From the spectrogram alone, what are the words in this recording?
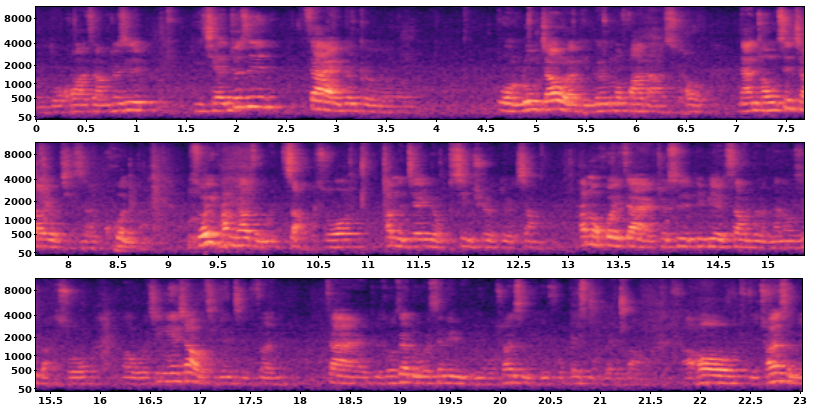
有多夸张，就是以前就是在那个网络交友软件没有那么发达的时候，男同志交友其实很困难，所以他们要怎么找说他们今天有兴趣的对象？他们会在就是 B B S 上的男同志版说，呃，我今天下午几点几分？在比如说在挪威森林里面，我穿什么衣服，背什么背包，然后你穿什么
